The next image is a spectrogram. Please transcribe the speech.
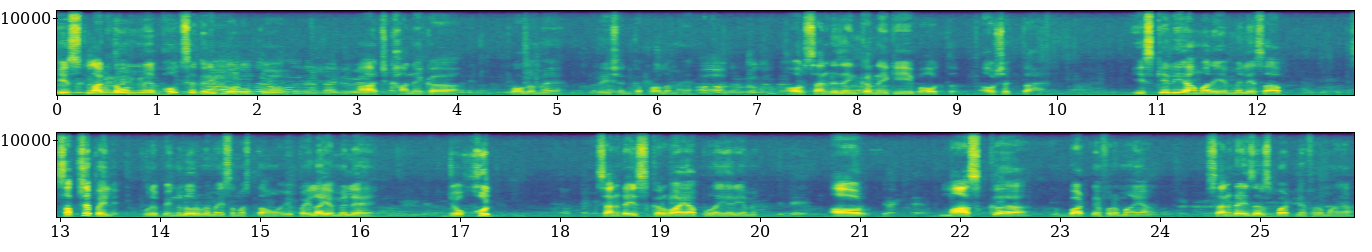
इस लॉकडाउन में बहुत से गरीब लोगों को आज खाने का प्रॉब्लम है रेशन का प्रॉब्लम है और सैनिटाइजिंग करने की बहुत आवश्यकता है। इसके लिए हमारे एमएलए साहब सबसे पहले, पूरे बेंगलोर में मैं समझता हूँ, ये पहला एमएलए है जो खुद सैनिटाइज करवाया पूरा एरिया में और मास्क का बांटने फरमाया सैनिटाइज़र्स बांटने फरमाया।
